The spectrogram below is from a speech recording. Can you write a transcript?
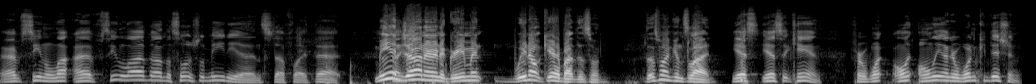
I've seen a lot. I've seen a lot of it on the social media and stuff like that. Me and Like- John are in agreement. We don't care about this one. This one can slide. Yes, yes, it can. For one, only, only under one condition.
